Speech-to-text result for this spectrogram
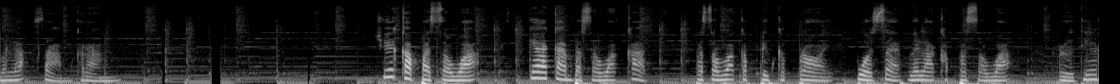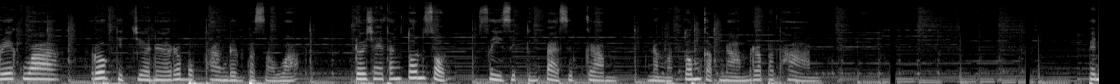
วันละ 3 ครั้ง ช่วยขับปัสสาวะ แก้การปัสสาวะขัด ปัสสาวะกระปริบกระปร่อย ปวดแสบเวลาขับปัสสาวะ หรือที่เรียกว่า โรคติดเชื้อในระบบทางเดินปัสสาวะ โดยใช้ทั้งต้นสด 40-80 กรัมนำมาต้มกับน้ำรับประทาน เป็น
